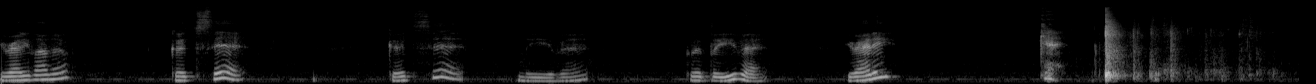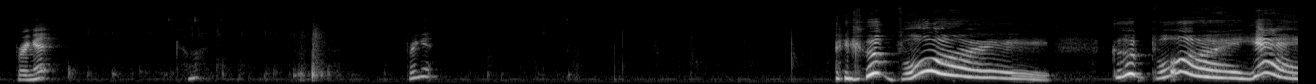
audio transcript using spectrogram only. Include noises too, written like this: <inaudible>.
You ready, Lazzo? Good sit. Good sit. Leave it. Good leave it. You ready? Get it. Bring it. Come on. Bring it. <laughs> Good boy. Good boy. Yay.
